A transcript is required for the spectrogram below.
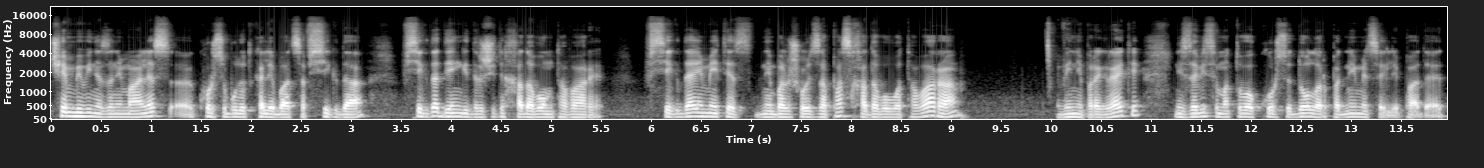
чем бы вы ни занимались, э, курсы будут колебаться всегда. Всегда деньги держите в ходовом товаре. Всегда имейте небольшой запас ходового товара, вы не проиграете, независимо от того, курсы доллар поднимется или падает,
